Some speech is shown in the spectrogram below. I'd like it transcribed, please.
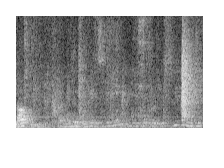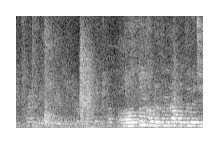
так? Це один свідок, і покажу свідків, і підтверджує, що я тут Е, Думка представника позивача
